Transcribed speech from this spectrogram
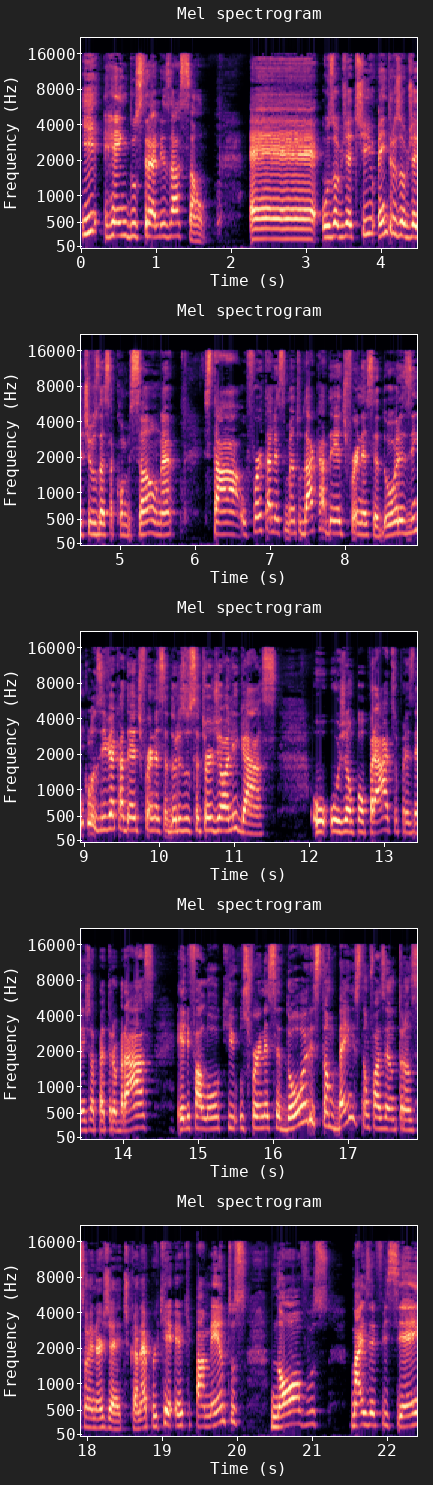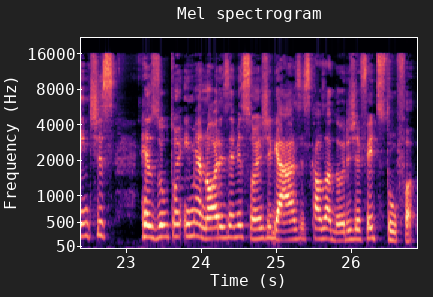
e reindustrialização. É, os objetivos, entre os objetivos dessa comissão, né, está o fortalecimento da cadeia de fornecedores, inclusive a cadeia de fornecedores do setor de óleo e gás. O, o Jean Paul Prats, o presidente da Petrobras, ele falou que os fornecedores também estão fazendo transição energética, né? Porque equipamentos novos, mais eficientes, resultam em menores emissões de gases causadores de efeito estufa.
